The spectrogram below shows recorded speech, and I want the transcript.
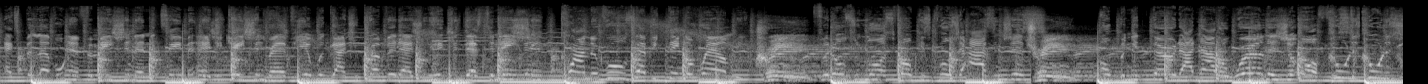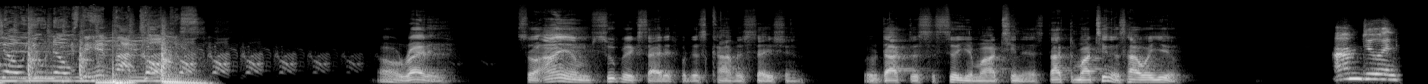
respected. Expert level information, entertainment, education. Rev here, we got you covered as you hit your destination. Climate rules everything around me. Cream. For those who lost focus, close your eyes and just dream. Open your third eye, now the world is your off. Coolest, coolest show you know, it's the Hip Hop Caucus. Alrighty. So I am super excited for this conversation with Dr. Cecilia Martinez. Dr. Martinez, how are you? I'm doing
